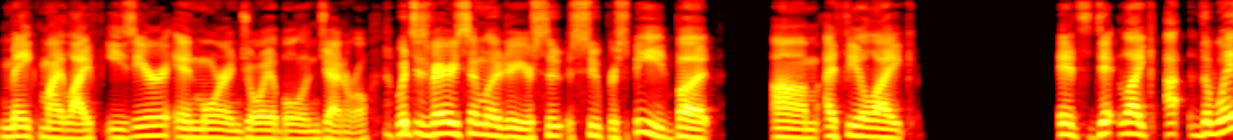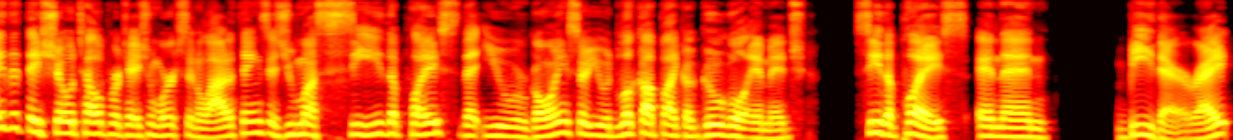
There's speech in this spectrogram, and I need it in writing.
make my life easier and more enjoyable in general, which is very similar to your su- super speed. But um, I feel like it's di- like uh, the way that they show teleportation works in a lot of things is you must see the place that you were going. So you would look up like a Google image, see the place, and then be there, right?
